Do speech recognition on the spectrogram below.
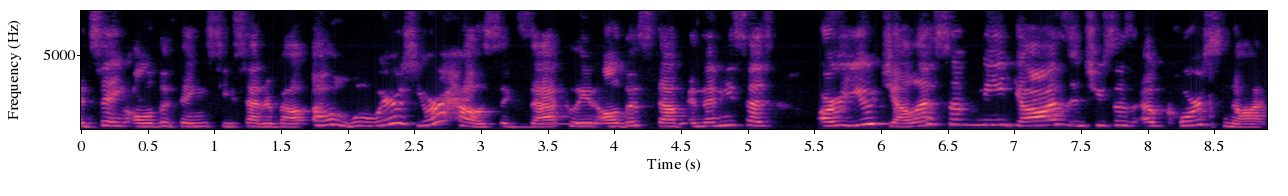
And saying all the things he said about, oh, well, where's your house exactly? And all this stuff. And then he says, Are you jealous of me, Yaz? And she says, Of course not.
